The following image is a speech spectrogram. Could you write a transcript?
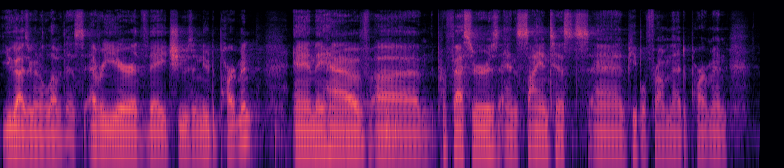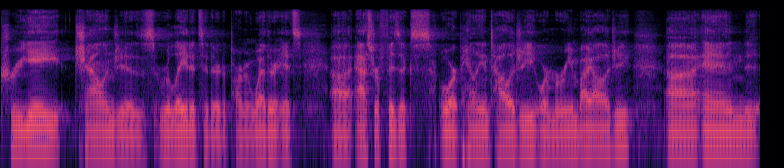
you guys are going to love this. Every year they choose a new department and they have uh, professors and scientists and people from that department create challenges related to their department, whether it's uh, astrophysics or paleontology or marine biology. Uh, and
